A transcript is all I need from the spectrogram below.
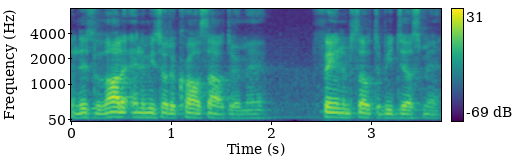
And there's a lot of enemies of the cross out there, man feign himself to be just man.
